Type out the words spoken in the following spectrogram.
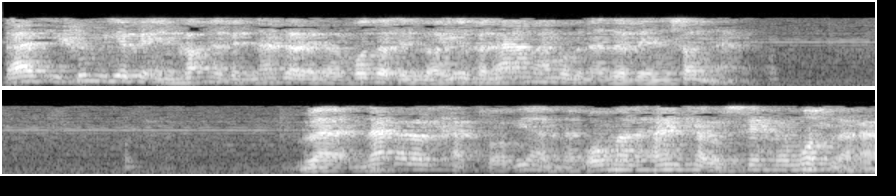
بعد ایشون میگه به امکان به نظر در قدرت اللهی و نه اما به نظر به انسان نه. و نقل خطابی ان قومن انکر و سحر مطلقا.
